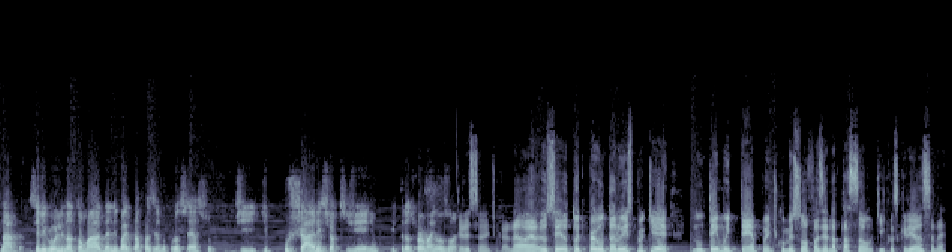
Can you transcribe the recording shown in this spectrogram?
nada. Se ligou ele na tomada, ele vai estar fazendo o processo de, de, puxar esse oxigênio e transformar em ozônio. Interessante, cara. Não, eu sei, eu tô te perguntando isso porque não tem muito tempo, a gente começou a fazer natação aqui com as crianças, né?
